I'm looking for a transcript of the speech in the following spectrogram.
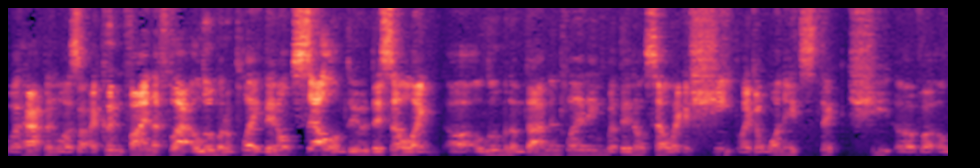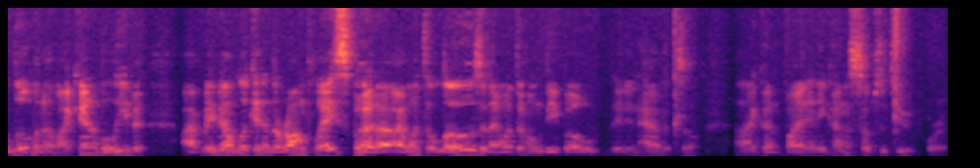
what happened was I couldn't find a flat aluminum plate. They don't sell them, dude. They sell like uh, aluminum diamond plating, but they don't sell like a sheet, like a 1 8 thick sheet of uh, aluminum. I can't believe it. I, maybe I'm looking in the wrong place, but uh, I went to Lowe's and I went to Home Depot. They didn't have it, so I couldn't find any kind of substitute for it.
